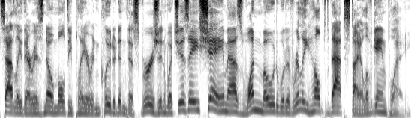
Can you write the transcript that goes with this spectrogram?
Sadly, there is no multiplayer included in this version, which is a shame as one mode would have really helped that style of gameplay.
